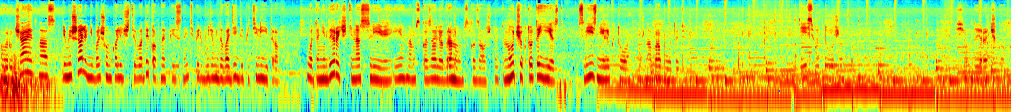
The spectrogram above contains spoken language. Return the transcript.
выручает нас. Перемешали в небольшом количестве воды, как написано, и теперь будем доводить до 5 литров. Вот они дырочки на сливе. И нам сказали, агроном сказал, что это ночью кто-то ест. Слизни или кто. Нужно обработать. Здесь вот тоже. Все в дырочках.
